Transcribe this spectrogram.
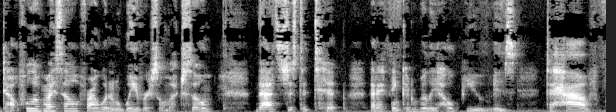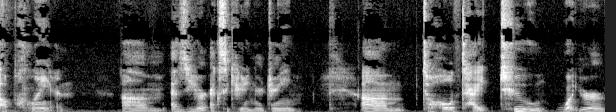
doubtful of myself or I wouldn't waver so much. So that's just a tip that I think could really help you is to have a plan um, as you're executing your dream. Um, to hold tight to what your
